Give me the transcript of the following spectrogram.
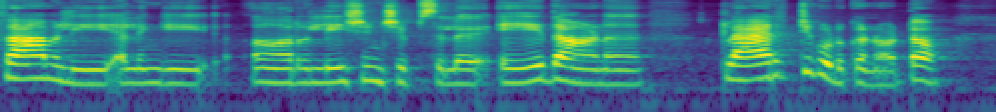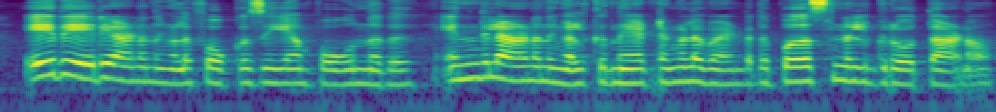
ഫാമിലി അല്ലെങ്കിൽ റിലേഷൻഷിപ്സിൽ ഏതാണ് ക്ലാരിറ്റി കൊടുക്കണം കേട്ടോ. ഏത് ഏരിയയാണ് നിങ്ങൾ ഫോക്കസ് ചെയ്യാൻ പോകുന്നത്? എന്തിലാണ് നിങ്ങൾക്ക് നേട്ടങ്ങൾ വേണ്ടത്? പേഴ്സണൽ ഗ്രോത്ത് ആണോ?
